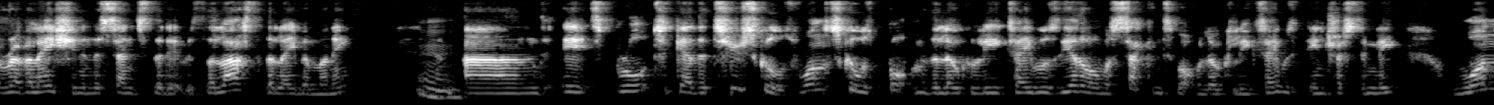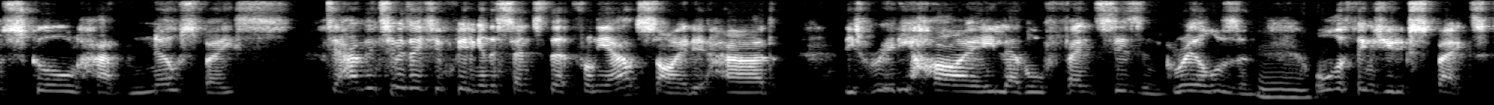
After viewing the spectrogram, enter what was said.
a revelation in the sense that it was the last of the Labour money. Mm. And it's brought together two schools. One school was bottom of the local league tables, the other one was second to bottom of the local league tables, interestingly. One school had no space. It had an intimidating feeling in the sense that from the outside it had these really high level fences and grills and mm. all the things you'd expect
